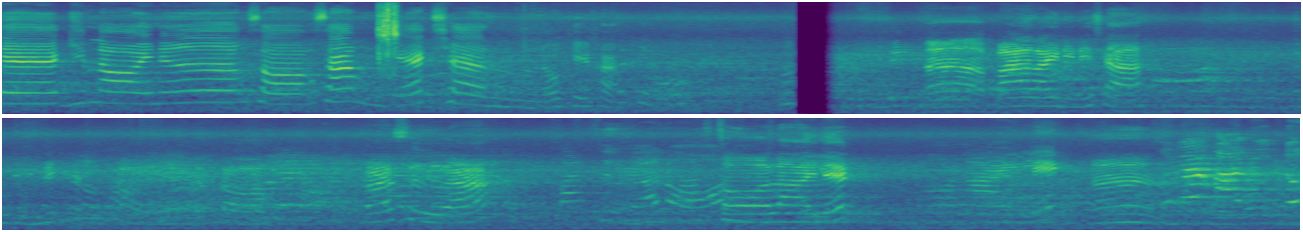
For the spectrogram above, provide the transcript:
เด็กๆ ยิ้มหน่อยหนึ่งสองสามแอคชั่นโอเคค่ะอ่าปลาอะไรนี่นิชาต่อปลาเสือปลาเสือเหรอต่อลายเล็กลายเล็กอ่าแม่คะตัว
